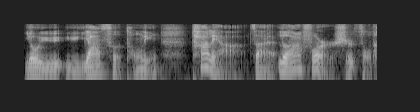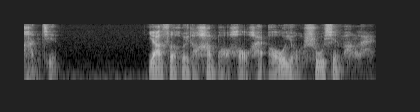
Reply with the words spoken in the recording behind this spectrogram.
由于与亚瑟同龄，他俩在勒阿弗尔时走得很近。亚瑟回到汉堡后，还偶有书信往来。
